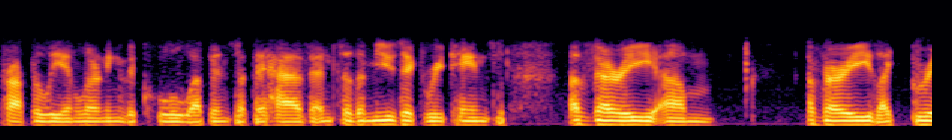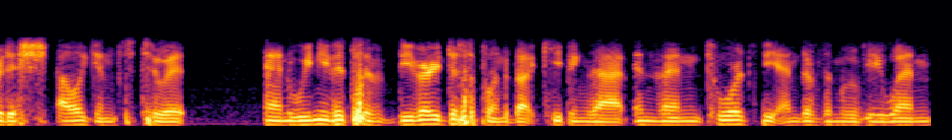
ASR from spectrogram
properly and learning the cool weapons that they have. And so the music retains a very um, a very like British elegance to it. And we needed to be very disciplined about keeping that. And then towards the end of the movie, when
